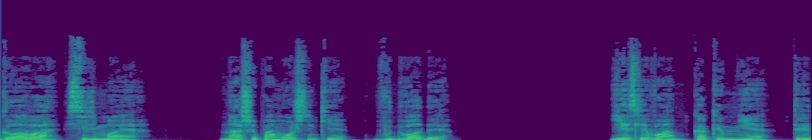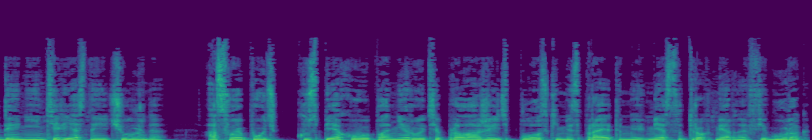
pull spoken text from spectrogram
Глава 7. Наши помощники в 2D. Если вам, как и мне, 3D неинтересно и чуждо, а свой путь к успеху вы планируете проложить плоскими спрайтами вместо трехмерных фигурок,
